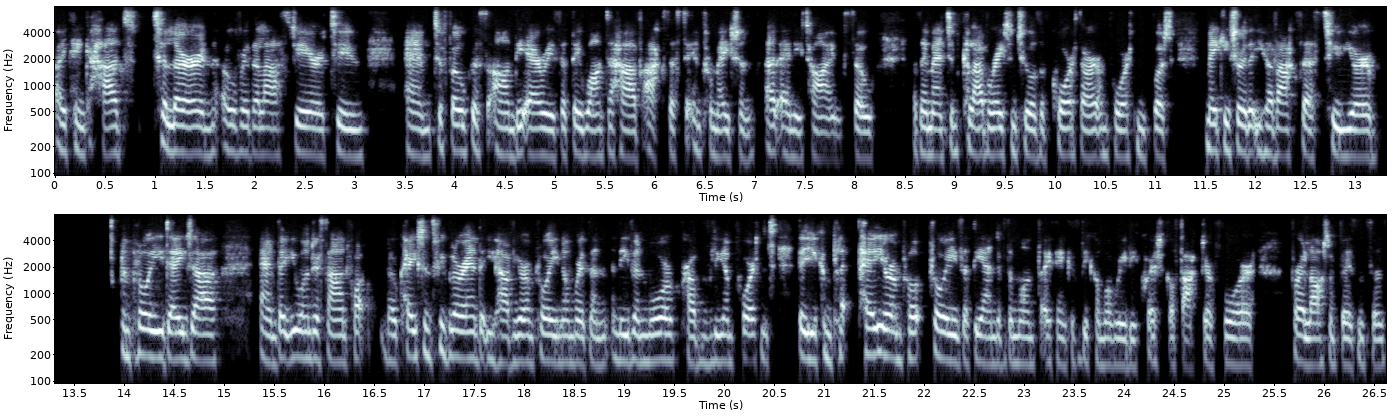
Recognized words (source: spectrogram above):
I think, had to learn over the last year to um, to focus on the areas that they want to have access to information at any time. So, as I mentioned, collaboration tools, of course, are important, but making sure that you have access to your employee data and that you understand what locations people are in, that you have your employee numbers, and, and even more probably important, that you can pl- pay your employees at the end of the month, I think has become a really critical factor for for a lot of businesses.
